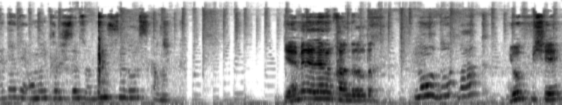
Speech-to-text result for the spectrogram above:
Hadi hadi onları karıştıralım sonra. Bunun üstüne doğru sık ama. Yemin ederim kandırıldık. Ne oldu? Bak. Yok bir şey.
